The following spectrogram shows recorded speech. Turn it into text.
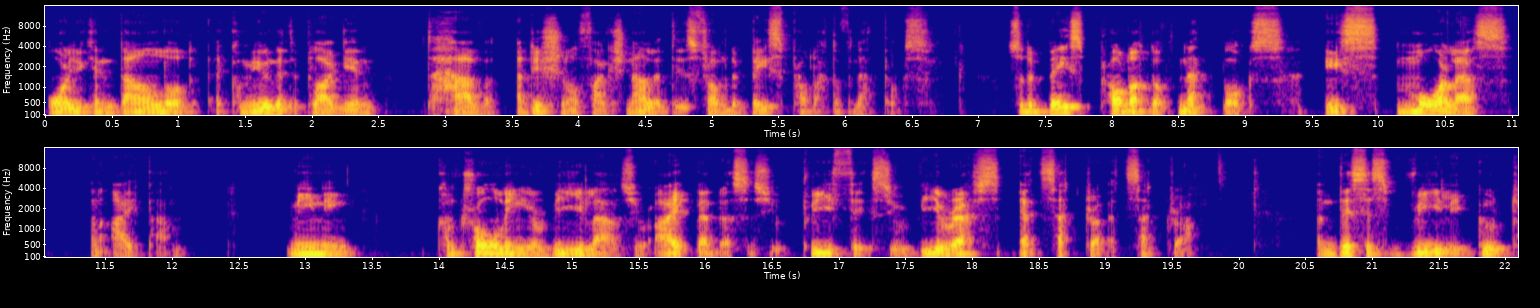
or you can download a community plugin to have additional functionalities from the base product of Netbox. So the base product of Netbox is more or less an IPAM, meaning controlling your VLANs, your IP addresses, your prefix, your VRFs, etc, etc. And this is really good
